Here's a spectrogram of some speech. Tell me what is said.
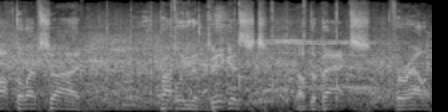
off the left side. Probably the biggest of the backs for Allen.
